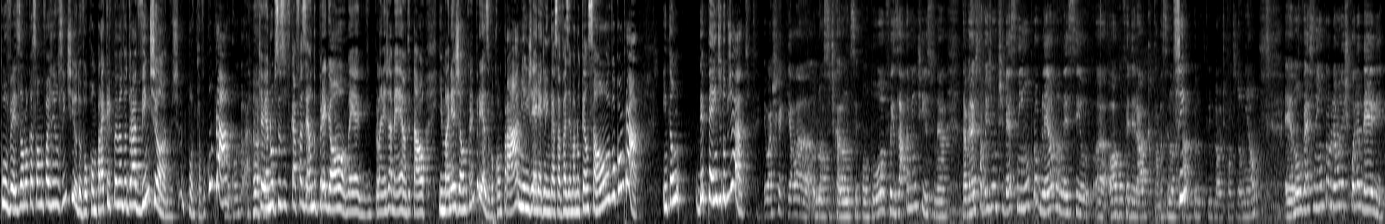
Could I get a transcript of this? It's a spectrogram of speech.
Por vezes a locação não faz nenhum sentido. Eu vou comprar aquele equipamento vai durar 20 anos. Pô, então eu vou comprar. Vou comprar. Porque eu não preciso ficar fazendo pregão, né, planejamento e tal, e manejando com a empresa. Eu vou comprar, minha engenharia clínica sabe fazer manutenção, eu vou comprar. Então, depende do objeto. Eu acho que aquela, o nosso de carona que você pontuou foi exatamente isso, né? Na verdade, talvez não tivesse nenhum problema nesse uh, órgão federal que estava sendo auditado pelo Tribunal de Contas da União é, não houvesse nenhum problema na escolha dele.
